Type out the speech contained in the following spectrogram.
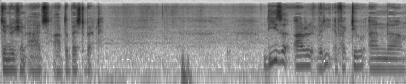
generation ads are the best bet. These are very effective and um,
